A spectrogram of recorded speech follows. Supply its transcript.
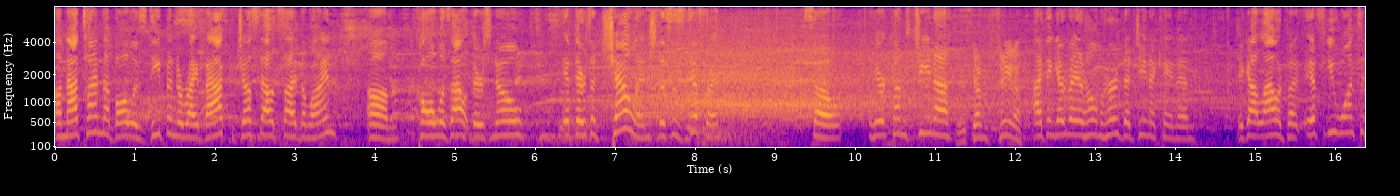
On that time, that ball was deep into right back, just outside the line. Um, call was out. There's no. If there's a challenge, this is different. So here comes Gina. Here comes Gina. I think everybody at home heard that Gina came in. It got loud, but if you want to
